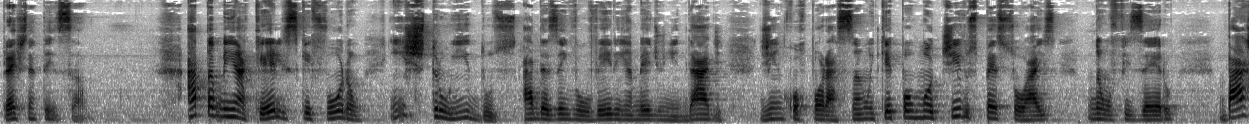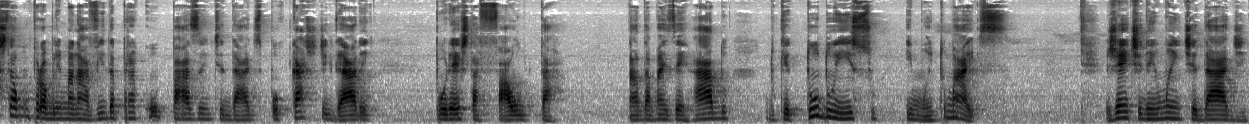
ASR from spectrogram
Prestem atenção. Há também aqueles que foram instruídos a desenvolverem a mediunidade de incorporação e que, por motivos pessoais, não o fizeram. Basta um problema na vida para culpar as entidades por castigarem por esta falta. Nada mais errado do que tudo isso e muito mais. Gente, nenhuma entidade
